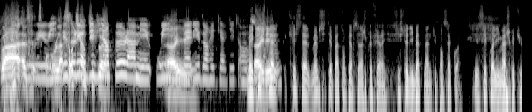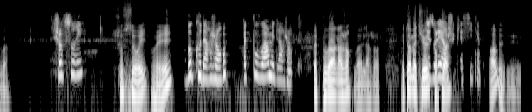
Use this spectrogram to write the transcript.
Voilà, Oui, euh, oui, oui. on Désolé, on dévie peu. un peu là, mais oui, Ah je oui. valide Henry Cavill. en- Mais Ah, est- Christelle, Christelle, même si t'es pas ton personnage préféré, si je te dis Batman, tu penses à quoi? C'est quoi l'image que tu vois? Chauve-souris, Chauve-souris, oui. beaucoup d'argent, pas de pouvoir, mais de l'argent. Pas de pouvoir, l'argent Ouais, l'argent. Et toi, Mathieu Désolé, pour hein, toi je suis classique. Ah, mais, euh,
